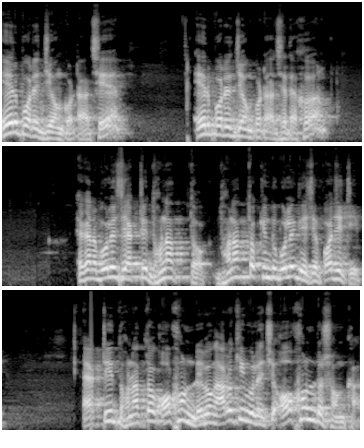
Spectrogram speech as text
এরপরের যে অঙ্কটা আছে, এরপরের যে অঙ্কটা আছে, দেখো। এখানে বলেছে একটি ধনাত্মক। ধনাত্মক কিন্তু বলে দিয়েছে পজিটিভ একটি ধনাত্মক অখণ্ড এবং আরও কি বলেছে? অখণ্ড সংখ্যা।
